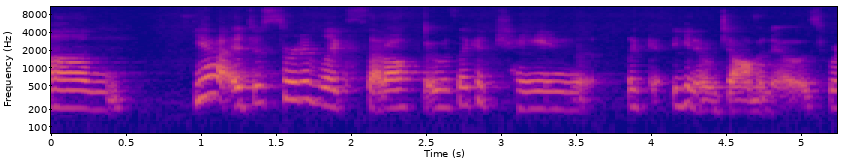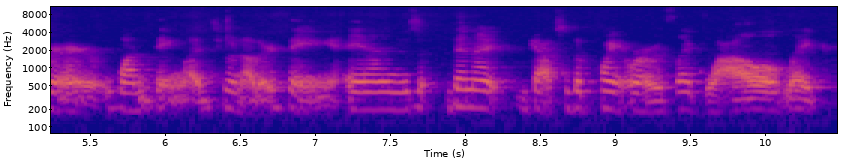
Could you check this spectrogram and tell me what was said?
um, yeah, it just sort of like set off, it was like a chain, like, you know, dominoes where one thing led to another thing. And then I got to the point where I was like, wow, like,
